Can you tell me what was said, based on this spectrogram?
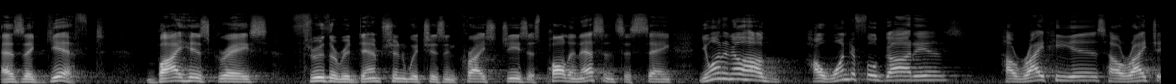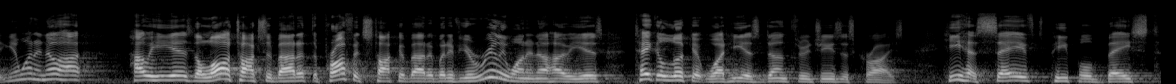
as a gift by His grace through the redemption which is in Christ Jesus. Paul in essence is saying, you want to know how, how wonderful God is? How right He is, how righteous, you want to know how, how He is? The law talks about it, the prophets talk about it, but if you really want to know how He is, take a look at what He has done through Jesus Christ. He has saved people based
